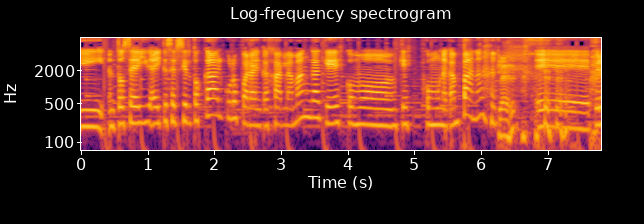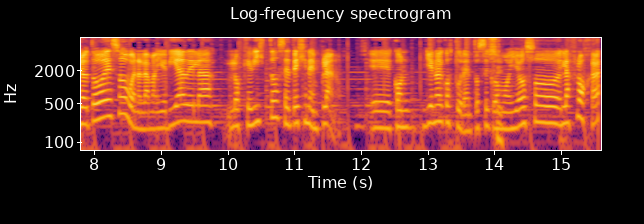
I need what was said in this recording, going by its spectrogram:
Y entonces ahí hay que hacer ciertos cálculos para encajar la manga, que es como, que es como una campana. Claro. Eh, pero todo eso, bueno, la mayoría de las, los que he visto se tejen en plano. Eh, con lleno de costura. Entonces, Sí. como yo soy la floja,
